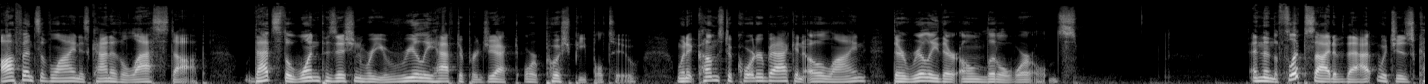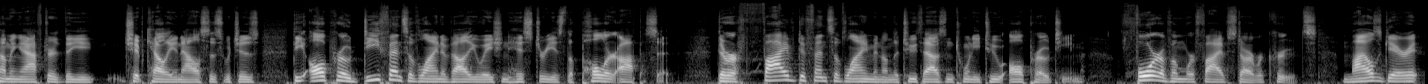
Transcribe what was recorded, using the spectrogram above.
Offensive line is kind of the last stop. That's the one position where you really have to project or push people to. When it comes to quarterback and O line, they're really their own little worlds. And then the flip side of that, which is coming after the Chip Kelly analysis, which is the All Pro defensive line evaluation history is the polar opposite. There are five defensive linemen on the 2022 All Pro team. Four of them were five star recruits Myles Garrett,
